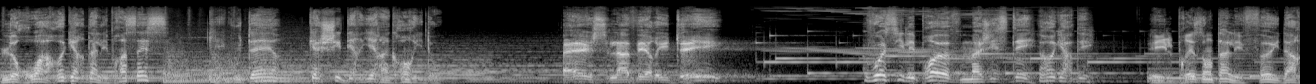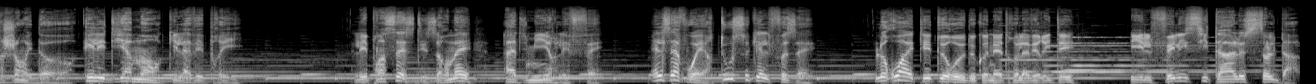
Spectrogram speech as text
Le roi regarda les princesses, qui écoutèrent, cachées derrière un grand rideau. Est-ce la vérité? Voici les preuves, Majesté, regardez. Et il présenta les feuilles d'argent et d'or et les diamants qu'il avait pris. Les princesses, désormais, admirent les faits. Elles avouèrent tout ce qu'elles faisaient. Le roi était heureux de connaître la vérité. Il félicita le soldat.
